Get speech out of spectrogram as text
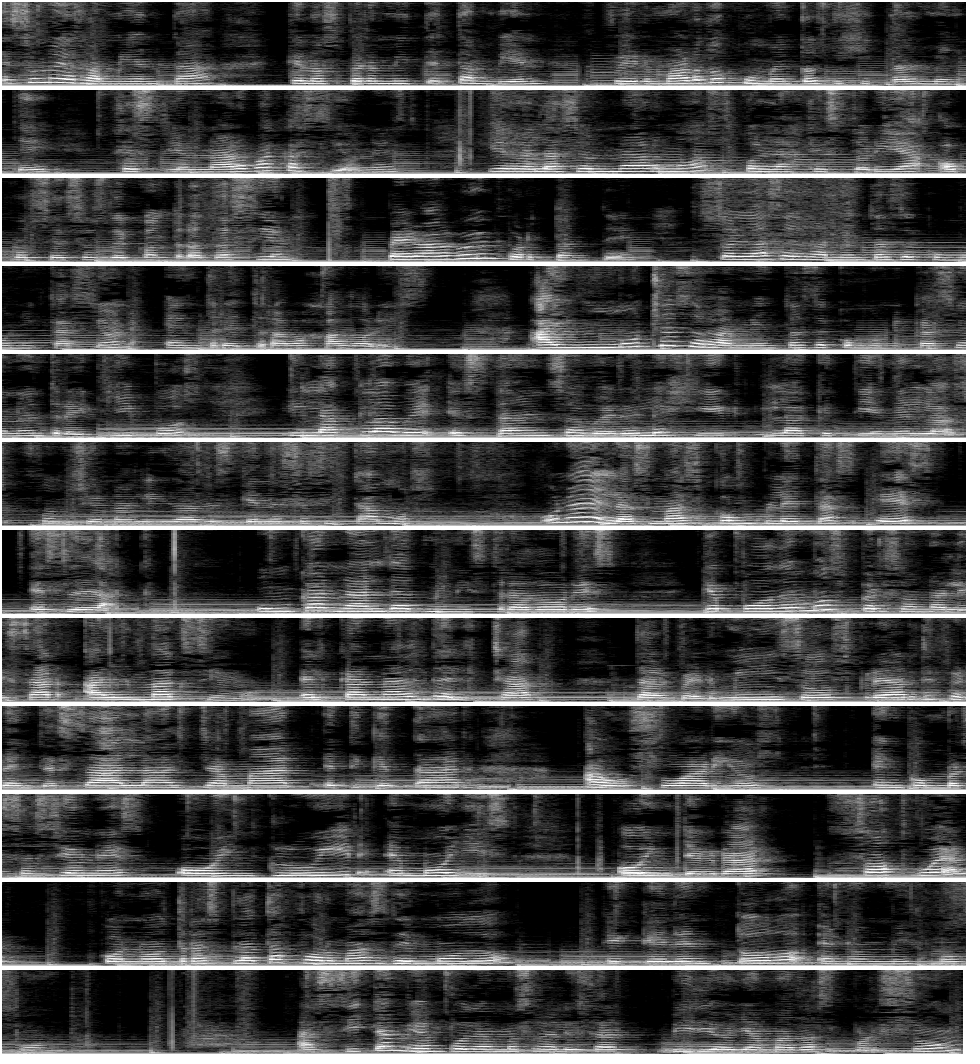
Es una herramienta que nos permite también firmar documentos digitalmente, gestionar vacaciones y relacionarnos con la gestoría o procesos de contratación. Pero algo importante son las herramientas de comunicación entre trabajadores. Hay muchas herramientas de comunicación entre equipos y la clave está en saber elegir la que tiene las funcionalidades que necesitamos. Una de las más completas es Slack, un canal de administradores que podemos personalizar al máximo. El canal del chat, dar permisos, crear diferentes salas, llamar, etiquetar a usuarios en conversaciones o incluir emojis o integrar software con otras plataformas de modo que queden todo en un mismo punto. Así también podemos realizar videollamadas por Zoom.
